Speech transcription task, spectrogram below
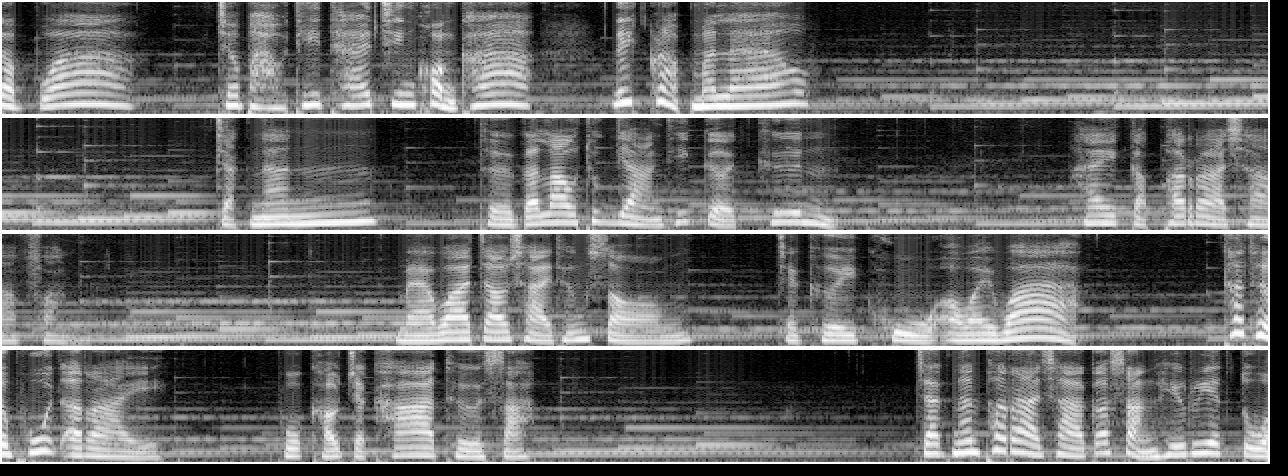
กับว่า เจ้าบ่าวที่แท้จริงของข้าได้กลับมาแล้ว จากนั้น เธอก็เล่าทุกอย่างที่เกิดขึ้น ให้กับพระราชาฟัง แม้ว่าเจ้าชายทั้งสอง จะเคยขู่เอาไว้ว่า ถ้าเธอพูดอะไร พวกเขาจะฆ่าเธอซะ จากนั้นพระราชาก็สั่งให้เรียกตัว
